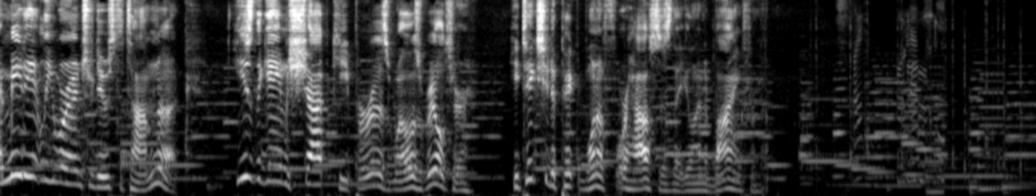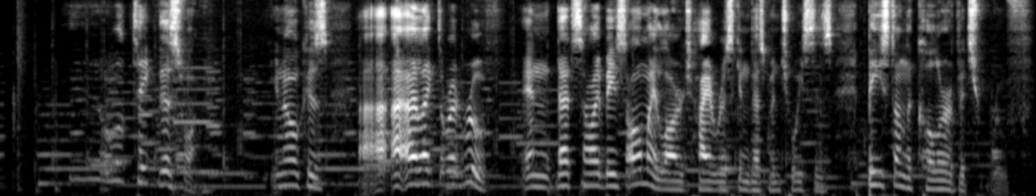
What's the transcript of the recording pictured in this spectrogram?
Immediately we're introduced to Tom Nook. He's the game's shopkeeper as well as realtor. He takes you to pick one of four houses that you'll end up buying from him. Take this one. You know, because I, I, I like the red roof. and that's how I base all my large, high risk investment choices, based on the color of its roof.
